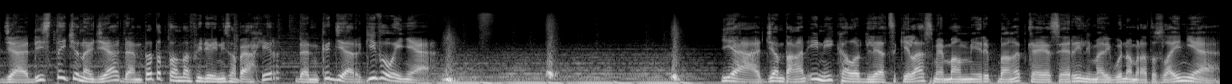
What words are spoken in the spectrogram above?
Jadi stay tune aja dan tetap tonton video ini sampai akhir dan kejar giveaway-nya. Ya, jam tangan ini kalau dilihat sekilas memang mirip banget kayak seri 5600 lainnya.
